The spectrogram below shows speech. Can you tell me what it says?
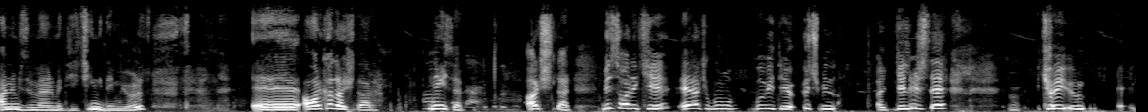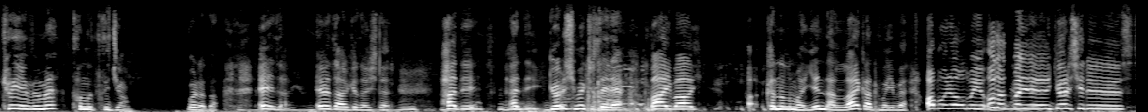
Annem izin vermediği için gidemiyoruz. Ee, arkadaşlar neyse. Arkadaşlar bir sonraki eğer ki bu bu video 3000 gelirse köy köy evime tanıtacağım. Burada. Evet evet arkadaşlar. Hadi hadi görüşmek üzere. Bay bay. Kanalıma yeniden like atmayı ve abone olmayı unutmayın. Görüşürüz.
